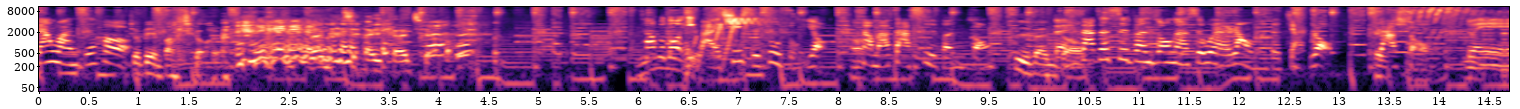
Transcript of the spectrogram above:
沾完之后就变棒球了，真的像一颗球。差不多一百七十度左右，那我们要炸四分钟。四分钟。对，炸这四分钟呢，是为了让我们的绞肉。炸熟。对，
